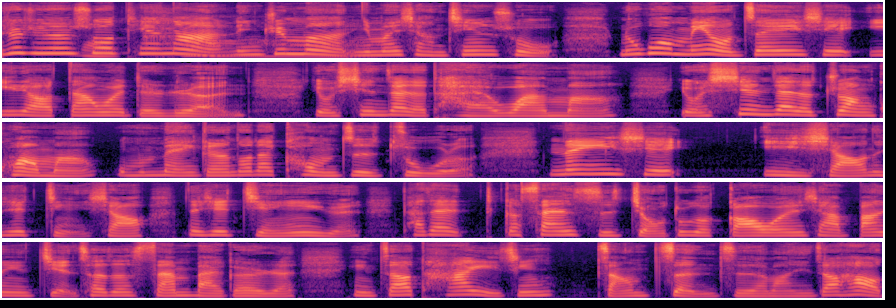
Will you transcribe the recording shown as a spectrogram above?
就觉得说，天哪，靠邻居们，你们想清楚，如果没有这一些医疗单位的人，有现在的台湾吗？有现在的状况吗？我们每一个人都在控制住了，那一些义消、那些警消、那些检疫员，他在个三十九度的高温下帮你检测这三百个人，你知道他已经长疹子了吗？你知道他有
